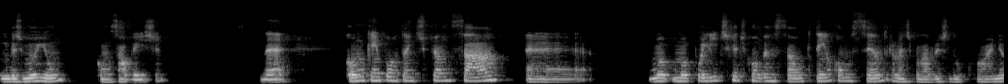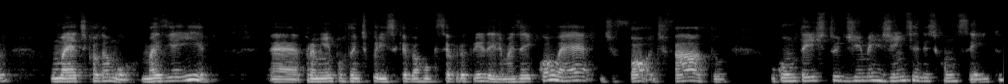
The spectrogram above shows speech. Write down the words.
em 2001, com Salvation, né? Como que é importante pensar é, uma, uma, política de conversão que tenha como centro, nas palavras do Cornell, uma ética do amor. Mas e aí, é, para mim é importante por isso que a Baruch se apropria dele, mas aí qual é, de, de fato, o contexto de emergência desse conceito,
